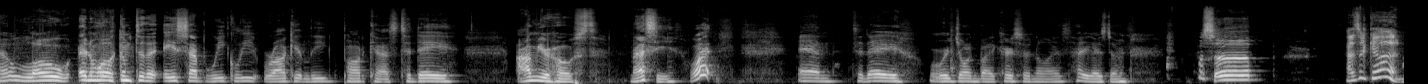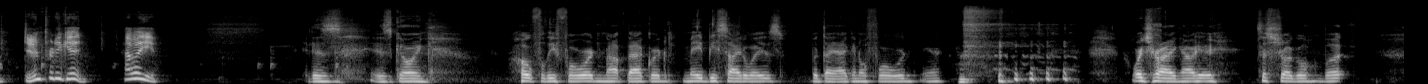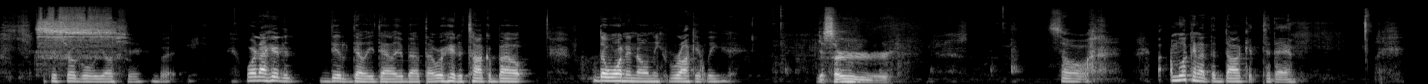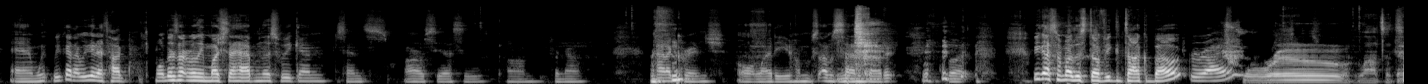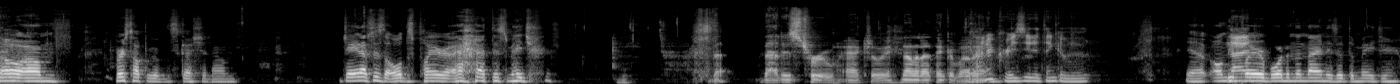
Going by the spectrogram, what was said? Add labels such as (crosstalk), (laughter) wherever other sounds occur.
Hello and welcome to the ASAP Weekly Rocket League podcast. Today, I'm your host, Messi. What? And today we're joined by Cursor and Elias. How you guys doing? What's up? How's it going? Doing pretty good. How about you? It is is going hopefully forward, not backward, maybe sideways, but diagonal forward. Yeah. (laughs) we're trying out here. It's a struggle, but it's a struggle we all share. But we're not here to dilly dally about that. We're here to talk about the one and only Rocket League. Yes, sir. So I'm looking at the docket today. And we, we gotta we gotta talk well there's not really much that happened this weekend since RLCS is gone for now. Kind of (laughs) cringe. I won't lie to you. I'm I'm sad about it. But we got some other stuff we can talk about, right? True. Lots of things. So um first topic of discussion, um JKnaps is the oldest player (laughs) at this major. that, that is true, actually, now that I think about it, Kind of crazy to think about. Yeah, only Nine- player born in the nineties at the major.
